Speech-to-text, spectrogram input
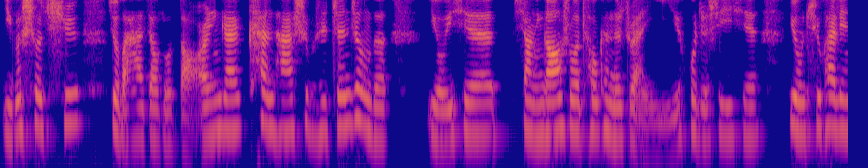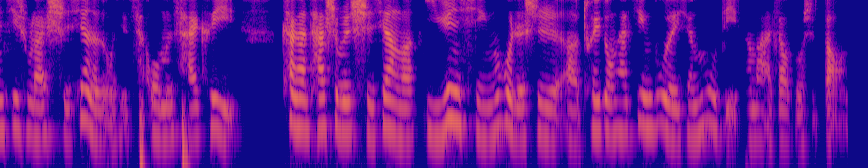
一个社区就把它叫做道，而应该看它是不是真正的。有一些像您刚刚说 token 的转移，或者是一些用区块链技术来实现的东西，才我们才可以看看它是不是实现了以运行或者是呃推动它进步的一些目的，能把它叫做是道。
